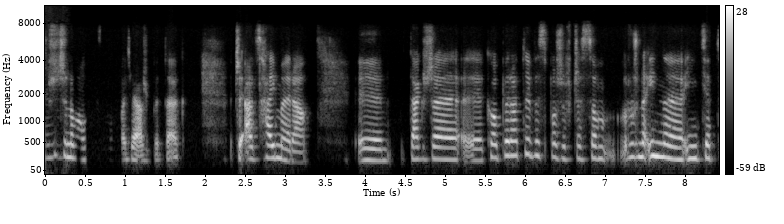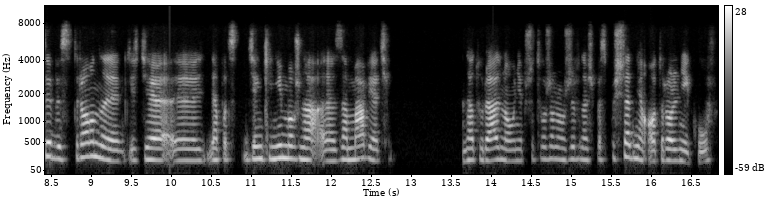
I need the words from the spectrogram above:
Mhm. przyczyną autyzmu chociażby, tak? Czy Alzheimera. Także y, kooperatywy spożywcze są różne inne inicjatywy, strony, gdzie y, na dzięki nim można e, zamawiać naturalną, nieprzetworzoną żywność bezpośrednio od rolników.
